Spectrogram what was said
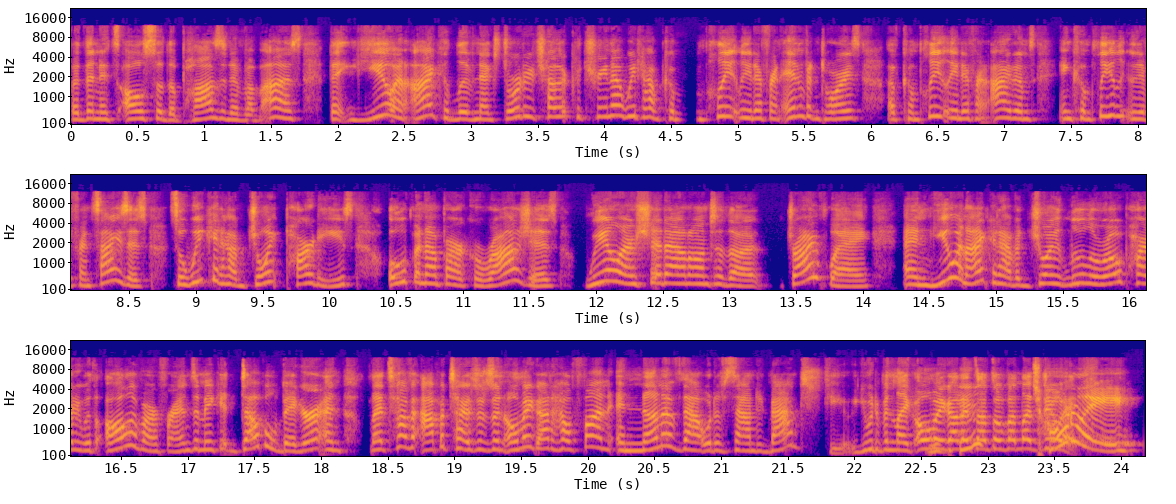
But then it's also the positive of us that you and I could live next door to each other, Katrina. We'd have completely different inventories of completely different items in completely different sizes. So we could have joint parties, open up our garages, wheel our shit out onto the driveway, and you and I could have a joint LuLaRoe party with all of our friends and make it double bigger. And let's have appetizers and oh my God, how fun. And none of that would have sounded bad to you. You would have been like, oh my God, Mhm. sounds so fun. Let's do it. Totally.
